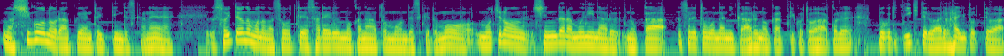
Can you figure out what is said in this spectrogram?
まあ、死後の楽園と言っていいんですかねそういったようなものが想定されるのかなと思うんですけどももちろん死んだら無になるのかそれとも何かあるのかっていうことはこれ僕たち生きてる我々にとっては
